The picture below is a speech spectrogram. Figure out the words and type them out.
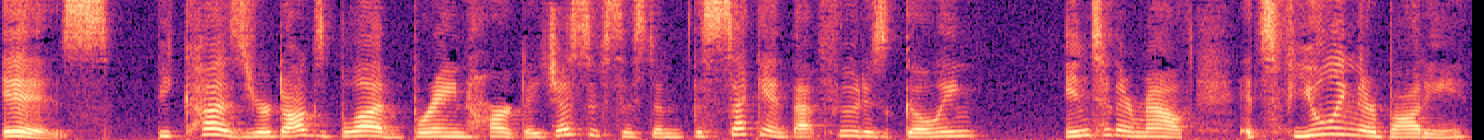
is because your dog's blood, brain, heart, digestive system, the second that food is going into their mouth, it's fueling their body.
